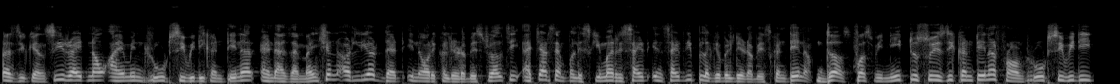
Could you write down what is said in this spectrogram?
As you can see right now I am in root CDB container and as I mentioned earlier that in Oracle Database 12c HR sample schema reside inside the pluggable database container. Thus first we need to switch the container from root CDB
